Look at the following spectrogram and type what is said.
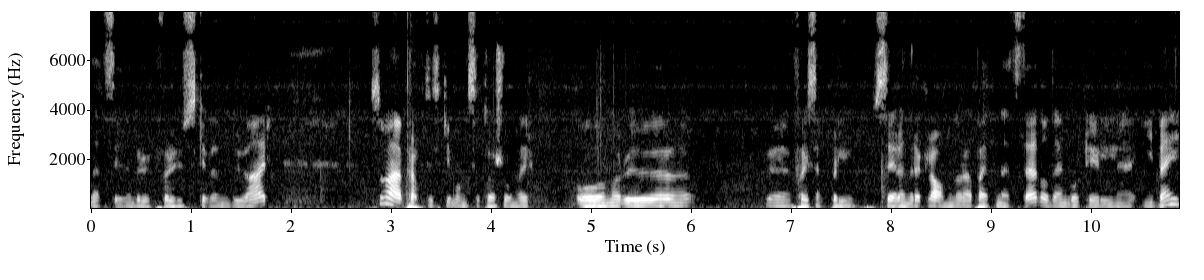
nettsider bruker for å huske hvem du er. Som er praktisk i mange situasjoner. Og når du f.eks. ser en reklame når du er på et nettsted, og den går til eBay,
